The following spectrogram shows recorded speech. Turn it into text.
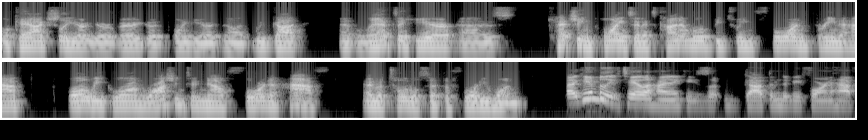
Okay, actually, you're you're a very good point here. Uh, we've got Atlanta here as catching points, and it's kind of moved between four and three and a half all week long. Washington now four and a half and a total set to 41. I can't believe Taylor Heinicke's got them to be four and a half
